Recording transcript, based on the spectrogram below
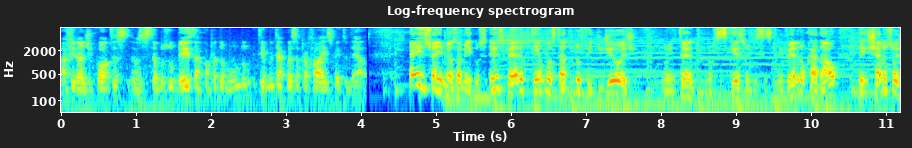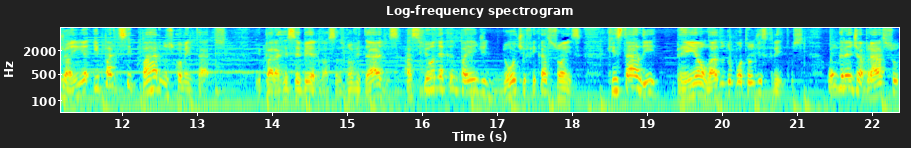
Afinal de contas, nós estamos no mês da Copa do Mundo e tem muita coisa para falar a respeito dela. É isso aí, meus amigos. Eu espero que tenham gostado do vídeo de hoje. No entanto, não se esqueçam de se inscrever no canal, deixar o seu joinha e participar nos comentários. E para receber nossas novidades, acione a campanha de notificações, que está ali, bem ao lado do botão de inscritos. Um grande abraço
